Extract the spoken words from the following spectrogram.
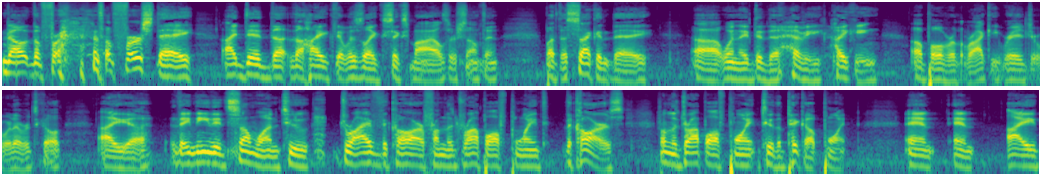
No, the fir- the first day I did the the hike that was like six miles or something, but the second day uh, when they did the heavy hiking up over the Rocky Ridge or whatever it's called, I uh, they needed someone to drive the car from the drop off point, the cars from the drop off point to the pickup point, and and I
